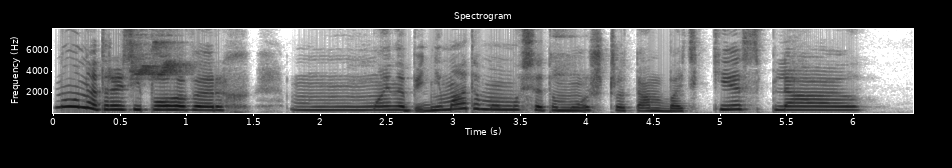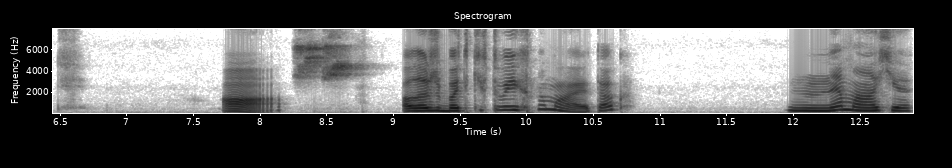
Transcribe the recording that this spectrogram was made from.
Ну, на третій поверх ми не підніматимемося, тому що там батьки сплять. А. Але ж батьків твоїх немає, так? Немає,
